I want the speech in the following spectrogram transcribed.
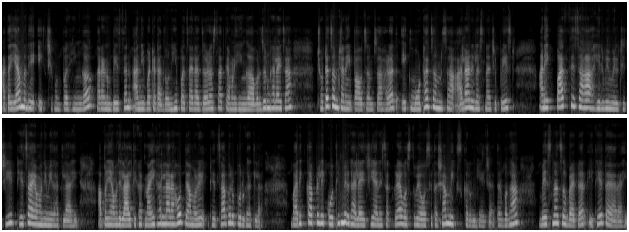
आता यामध्ये एक चिमूटभर हिंग कारण बेसन आणि बटाटा दोन्ही पचायला जड असतात त्यामुळे हिंग आवर्जून घालायचा. छोट्या चमच्याने पाव चमचा हळद एक मोठा चमचा आला आणि लसणाची पेस्ट आणि एक पाच ते सहा हिरवी मिरचीची ठेचा यामध्ये मी घातला आहे. आपण यामध्ये लाल तिखट नाही घालणार आहोत त्यामुळे ठेचा भरपूर घातला. बारीक कापलेली कोथिंबीर घालायची आणि सगळ्या वस्तू व्यवस्थित अशा मिक्स करून घ्यायच्या. तर बघा बेसनाचं बॅटर इथे तयार आहे.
